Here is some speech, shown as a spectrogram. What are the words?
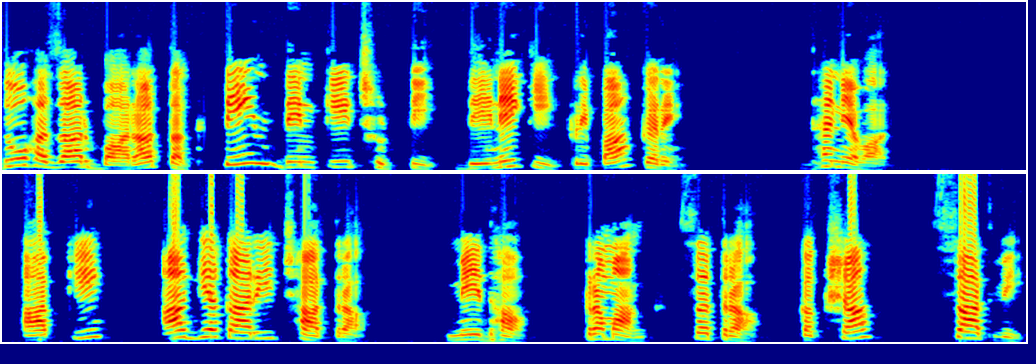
2012 तक तीन दिन की छुट्टी देने की कृपा करें। धन्यवाद। आपकी आज्ञाकारी छात्रा, मेधा, क्रमांक सत्रह, कक्षा सातवीं।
